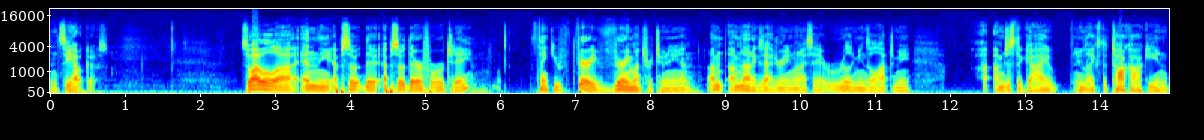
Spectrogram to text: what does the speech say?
and see how it goes. So I will uh, end the episode the episode there for today. Thank you very very much for tuning in. I'm I'm not exaggerating when I say it really means a lot to me. I'm just a guy who likes to talk hockey and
